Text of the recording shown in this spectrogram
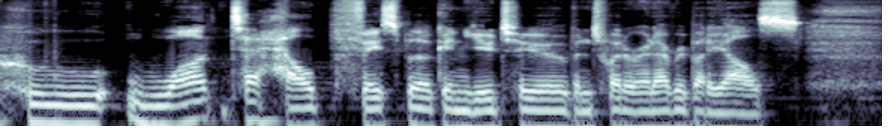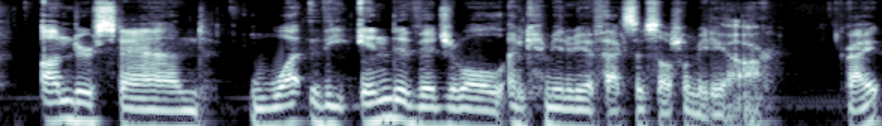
who want to help Facebook and YouTube and Twitter and everybody else understand what the individual and community effects of social media are. Right?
